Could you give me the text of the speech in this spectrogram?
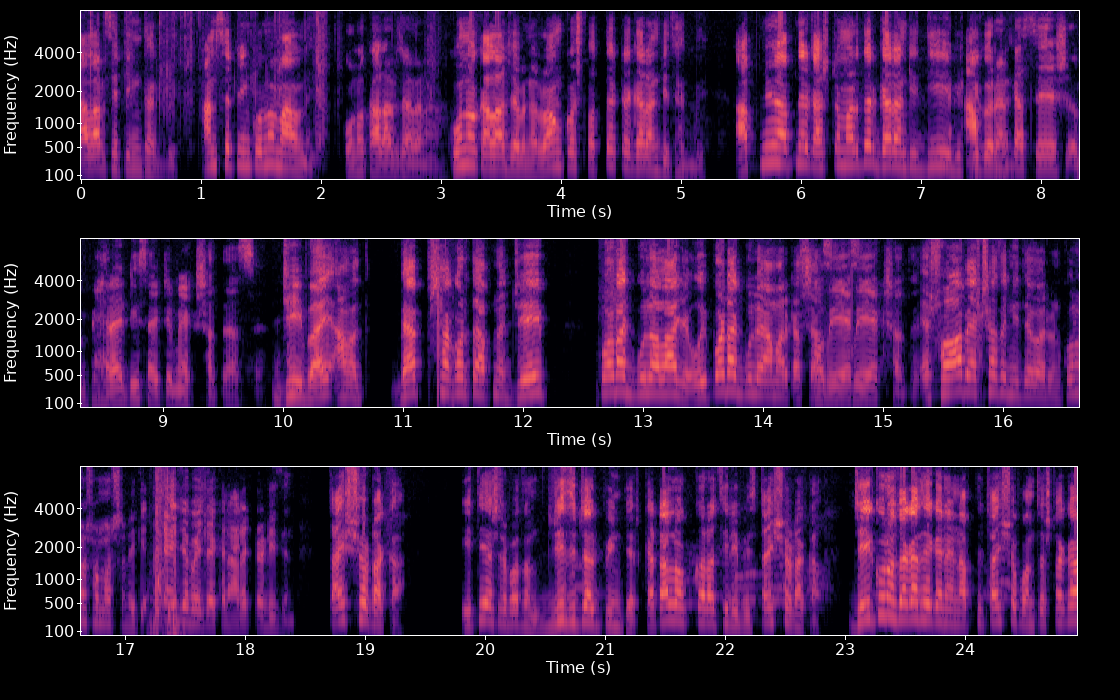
কালার সেটিং থাকবে। আনসেটিং কোনো মাল নেই। কোনো কালার যাবে না। কোনো কালার যাবে না। রং কোষ প্রত্যেকটা গ্যারান্টি থাকবে। আপনিও আপনার কাস্টমারদের গ্যারান্টি দিয়ে বিক্রি করবেন। কাছে ভ্যারাইটিস আইটেম একসাথে আছে? জি ভাই আমার ব্যবসা করতে আপনার যেই প্রোডাক্টগুলা লাগে ওই প্রোডাক্টগুলো আমার কাছে সবই একসাথে? সব একসাথে নিতে পারবেন কোনো সমস্যা নেই। এই যে ভাই দেখেন আরেকটা ডিজাইন চারশো টাকা। ইতিহাসের প্রথম ডিজিটাল প্রিন্টের ক্যাটালগ করা থ্রি পিস চারশো টাকা। যে কোনো জায়গা থেকে নেন আপনি চারশো পঞ্চাশ টাকা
